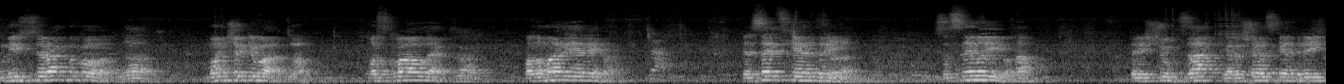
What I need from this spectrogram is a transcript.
Міщерак Микола. За. Мончак Іван. Москва Олег. Паламар Ярина. Пісецький Андрій. Соснило Ігор. Терещук за. Ярошевський Андрій.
